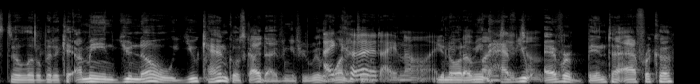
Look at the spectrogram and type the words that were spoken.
still a little bit of. ca- I mean, you know, you can go skydiving if you really want to. I wanted could, to. I know. I You know what I mean? Have you jump. ever been to Africa?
